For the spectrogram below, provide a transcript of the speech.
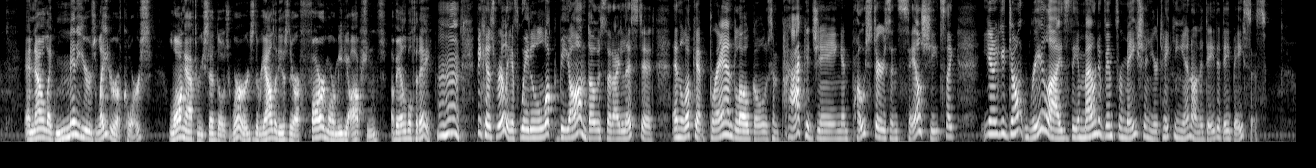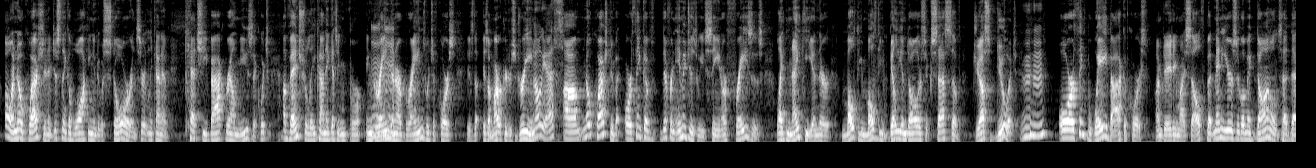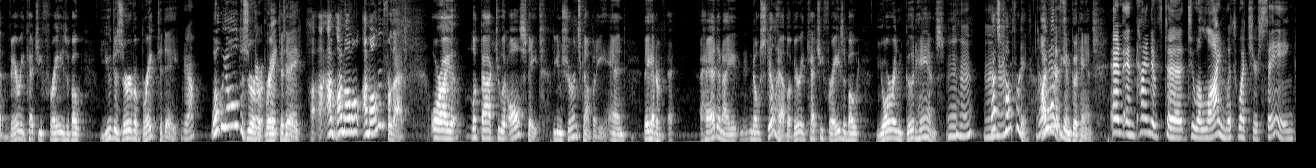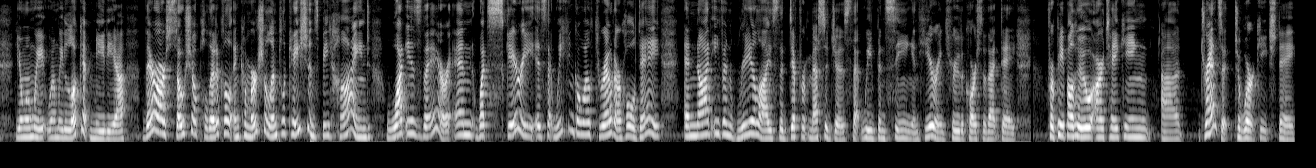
And now, like many years later, of course, long after he said those words, the reality is there are far more media options available today. Mm-hmm. Because really, if we look beyond those that I listed and look at brand logos and packaging and posters and sales sheets, like, you know, you don't realize the amount of information you're taking in on a day to day basis. Oh, and no question. And just think of walking into a store and certainly kind of catchy background music, which eventually kind of gets ingrained in our brains, which of course is the, is a marketer's dream. Oh, yes. Um, no question, but or think of different images we've seen or phrases like Nike and their multi multi billion dollar success of "Just Do It." Mm-hmm. Or think way back, of course, I'm dating myself, but many years ago, McDonald's had that very catchy phrase about "You deserve a break today." yeah. Well, we all deserve a break, break today. today. I, I'm, I'm, all, I'm all in for that. Or I look back to at Allstate, the insurance company, and they had a, had and I know still have a very catchy phrase about "you're in good hands." Mm-hmm. That's comforting. I it want to be in good hands. and and kind of to to align with what you're saying you know when we when we look at media there are social political and commercial implications behind what is there and what's scary is that we can go out throughout our whole day and not even realize the different messages that we've been seeing and hearing through the course of that day for people who are taking uh, transit to work each day.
